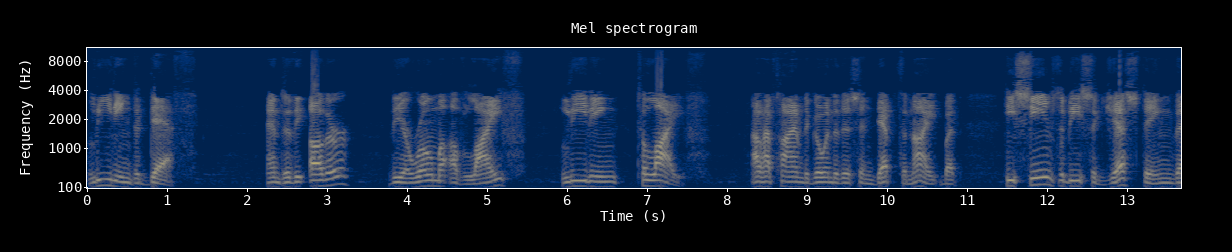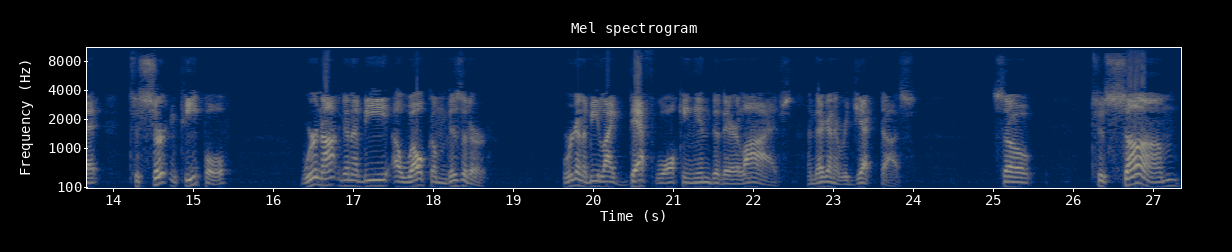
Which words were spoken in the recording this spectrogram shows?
leading to death. And to the other, the aroma of life leading to life. I don't have time to go into this in depth tonight, but he seems to be suggesting that to certain people, we're not going to be a welcome visitor. We're going to be like death walking into their lives, and they're going to reject us. So, to some,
